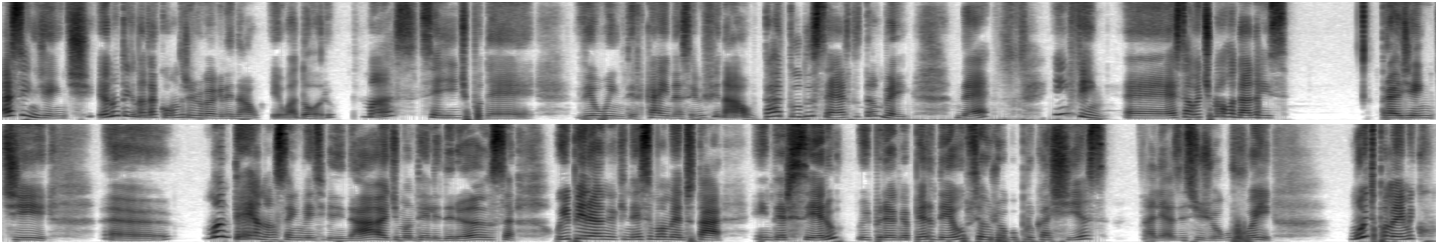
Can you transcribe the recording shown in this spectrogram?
Assim, gente, eu não tenho nada contra jogar Grenal, eu adoro. Mas se a gente puder ver o Inter cair na semifinal, tá tudo certo também, né? Enfim, é, essa última rodada pra gente é, manter a nossa invencibilidade, manter a liderança. O Ipiranga, que nesse momento tá em terceiro, o Ipiranga perdeu seu jogo pro Caxias. Aliás, esse jogo foi muito polêmico.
